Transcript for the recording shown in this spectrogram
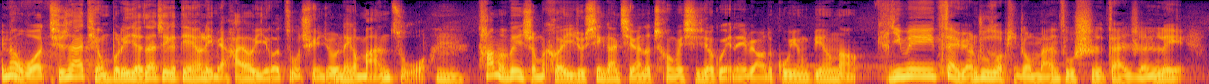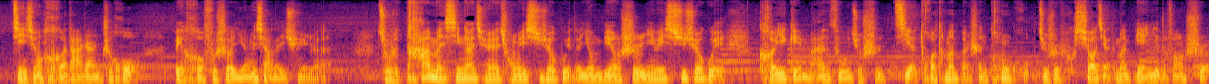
那我其实还挺不理解，在这个电影里面还有一个族群，就是那个蛮族，嗯，他们为什么可以就心甘情愿的成为吸血鬼那边的雇佣兵呢？因为在原著作品中，蛮族是在人类进行核大战之后被核辐射影响的一群人。就是他们心甘情愿成为吸血鬼的佣兵，是因为吸血鬼可以给蛮族就是解脱他们本身痛苦，就是消解他们变异的方式。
